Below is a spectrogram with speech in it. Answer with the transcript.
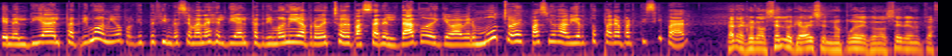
en el Día del Patrimonio, porque este fin de semana es el Día del Patrimonio y aprovecho de pasar el dato de que va a haber muchos espacios abiertos para participar. Para conocer lo que a veces no puede conocer en otras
